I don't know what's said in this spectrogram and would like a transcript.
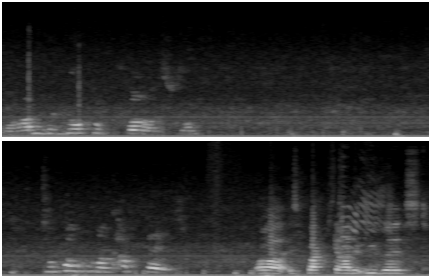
Da haben wir nur 5 Dollar zusammen. Zum Pokémon Kampfwelt. Oh, es backt gerade übelst.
